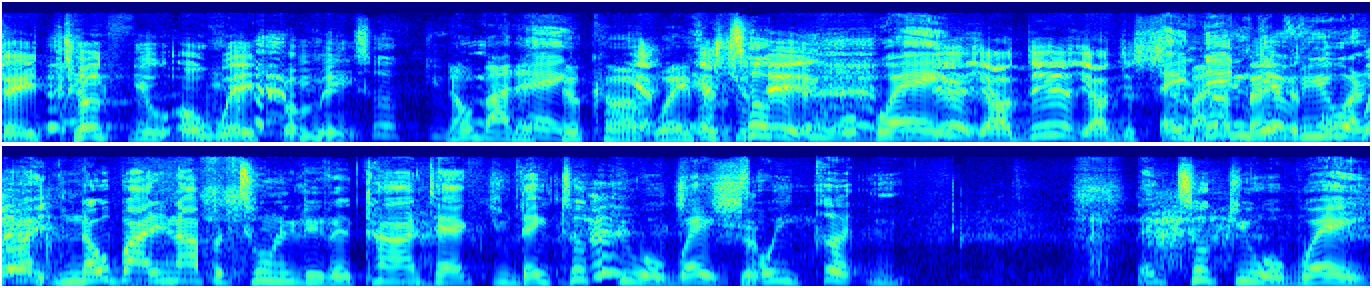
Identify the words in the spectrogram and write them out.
they took you away from me. Nobody away. took her Yeah, away yes, from you Took did. you away. Yeah, y'all did. Y'all just They didn't give you away. a, nobody an opportunity to contact you. They took you away, so he couldn't. They took you away.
